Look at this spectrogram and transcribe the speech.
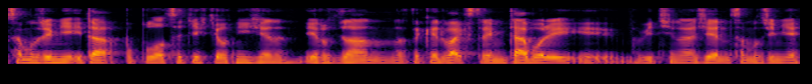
samozřejmě i ta populace těch těhotných žen je rozdělána na také dva extrémní tábory. Většina žen samozřejmě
